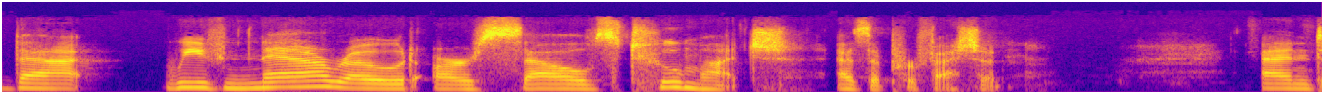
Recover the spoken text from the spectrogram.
that we've narrowed ourselves too much as a profession, and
